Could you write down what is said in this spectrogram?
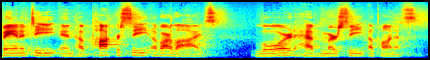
vanity, and hypocrisy of our lives, Lord, have mercy upon us.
